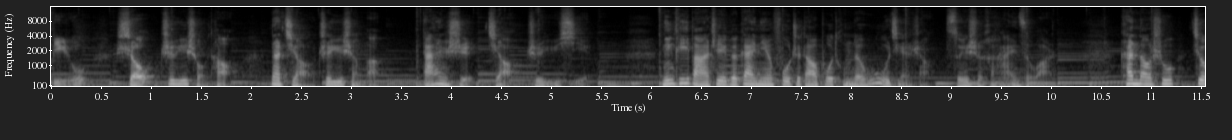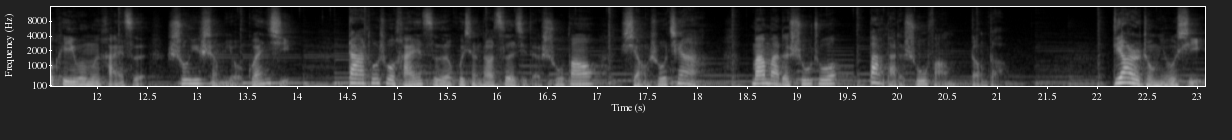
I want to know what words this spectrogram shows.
比如手之于手套，那脚之于什么？答案是脚之于鞋。您可以把这个概念复制到不同的物件上，随时和孩子玩。看到书就可以问问孩子，书与什么有关系？大多数孩子会想到自己的书包、小书架、妈妈的书桌、爸爸的书房等等。第二种游戏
